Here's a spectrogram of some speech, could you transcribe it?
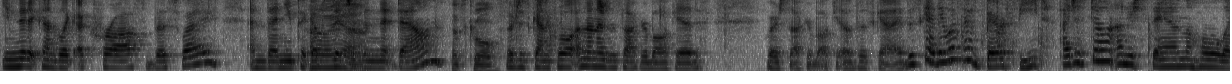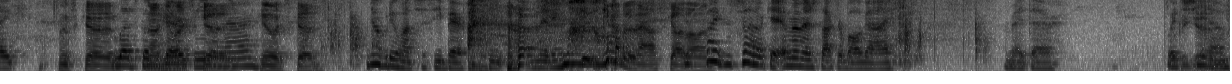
you knit it kind of like across this way, and then you pick up Oh, stitches yeah. and knit down, That's cool. which is kind of cool. And then there's a soccer ball kid. Where's soccer ball kid? Oh, this guy. This guy. They went with bare feet. I just don't understand the whole like. That's good. Let's put no, bare looks feet in good. there. He looks good. Nobody wants to see bare feet on a knitting model. He's got an ascot It's on. like it's not okay. And then there's soccer ball guy, right there, which you know,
